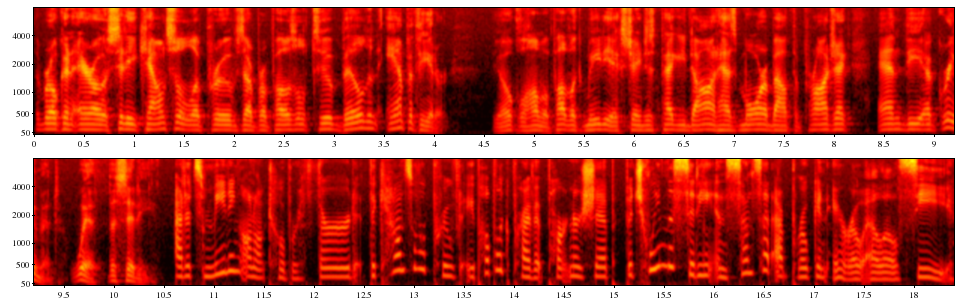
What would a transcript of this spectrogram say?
The Broken Arrow City Council approves a proposal to build an amphitheater. The Oklahoma Public Media Exchange's Peggy Dodd has more about the project and the agreement with the city. At its meeting on October 3rd, the council approved a public private partnership between the city and Sunset at Broken Arrow LLC.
